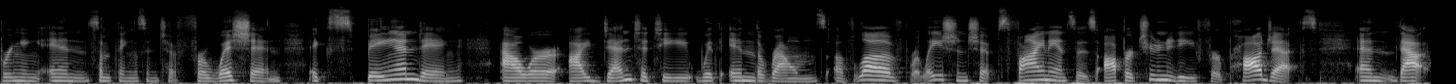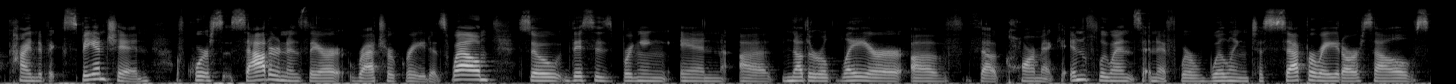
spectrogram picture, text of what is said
bringing in some things into fruition, expanding our identity within the realms of love, relationships, finances, opportunity for projects, and that kind of expansion. Of course, Saturn is there retrograde as well. So, this is bringing in uh, another layer of the karmic influence. And if we're willing to separate ourselves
